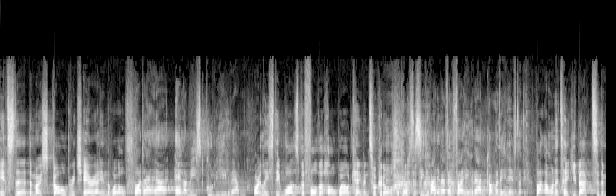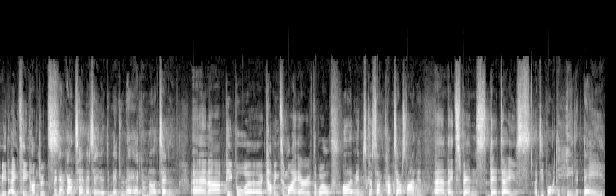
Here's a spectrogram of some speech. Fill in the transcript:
It's the, the most gold rich area in the world. hvor der er allermest guld i hele verden. Or at least it was before the whole world came and took it all. Det vil så sige, det var det i hvert fald før hele verden kom og ledte efter det. but I want to take you back to the mid 1800s. Men jeg vil gerne tage med til midten af 1800-tallet. And uh, people were coming to my area of the world Og mennesker, som kom til Australien, and they'd spend their days og de brugte hele dage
